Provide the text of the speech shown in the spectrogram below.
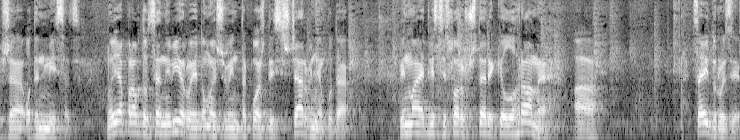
вже один місяць. Ну я правда в це не вірю. Я думаю, що він також десь з червня буде. Він має 244 кілограми, а цей, друзі,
